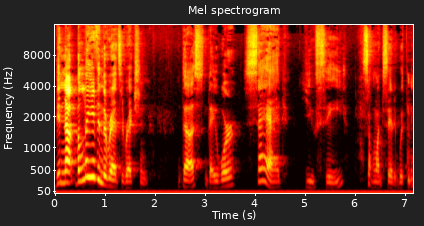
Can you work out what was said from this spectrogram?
did not believe in the resurrection. Thus, they were sad, you see. Someone said it with me.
